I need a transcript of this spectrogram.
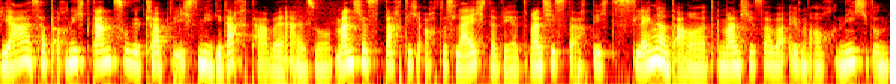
ja, es hat auch nicht ganz so geklappt, wie ich es mir gedacht habe. Also manches dachte ich auch, dass leichter wird, manches dachte ich, dass es länger dauert, manches aber eben auch nicht. Und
